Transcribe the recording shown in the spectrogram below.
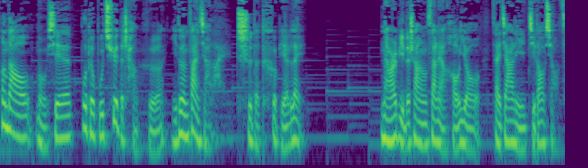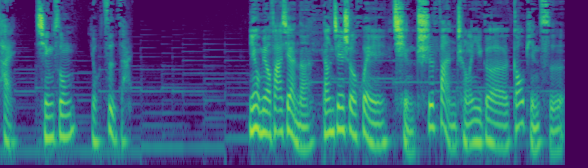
碰到某些不得不去的场合，一顿饭下来吃的特别累。哪儿比得上三两好友在家里几道小菜，轻松又自在？你有没有发现呢？当今社会，请吃饭成了一个高频词，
